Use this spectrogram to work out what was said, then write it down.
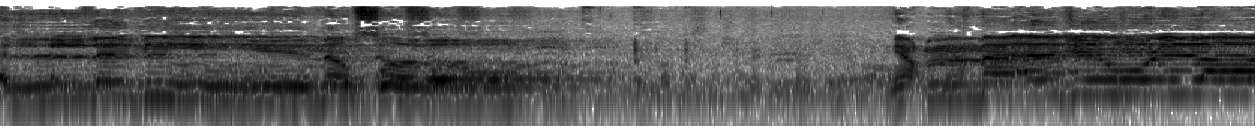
الذين صبروا. نعم أجر العاملين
